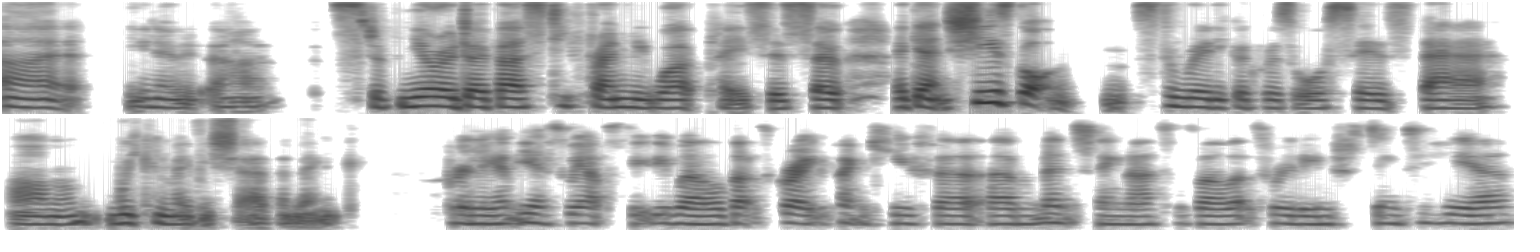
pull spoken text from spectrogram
uh, you know, uh, sort of neurodiversity friendly workplaces. So again, she's got some really good resources there. Um, we can maybe share the link. Brilliant. Yes, we absolutely will. That's great. Thank you for um, mentioning that as well. That's really interesting to hear.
